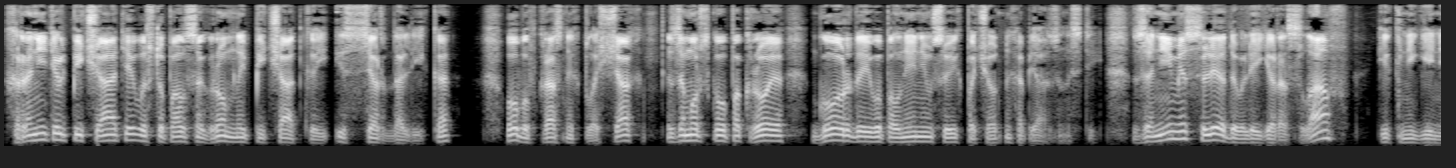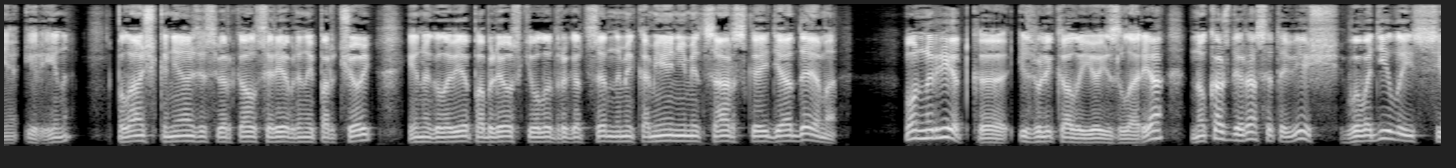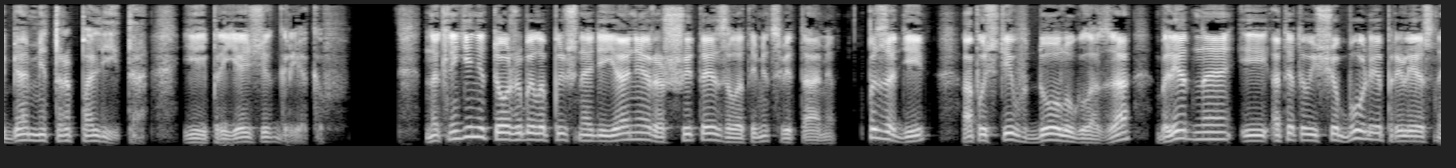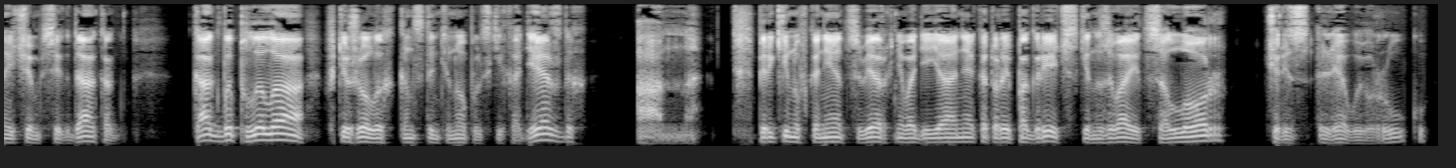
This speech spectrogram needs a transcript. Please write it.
Хранитель печати выступал с огромной печаткой из сердолика, оба в красных плащах заморского покроя, гордые выполнением своих почетных обязанностей. За ними следовали Ярослав и княгиня Ирина. Плащ князя сверкал серебряной парчой, и на голове поблескивала драгоценными каменьями царская диадема — он редко извлекал ее из ларя, но каждый раз эта вещь выводила из себя митрополита и приезжих греков. На княгине тоже было пышное одеяние, расшитое золотыми цветами. Позади, опустив долу глаза, бледная и от этого еще более прелестная, чем всегда, как, как бы плыла в тяжелых константинопольских одеждах, Анна. Перекинув конец верхнего одеяния, которое по-гречески называется лор, через левую руку,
